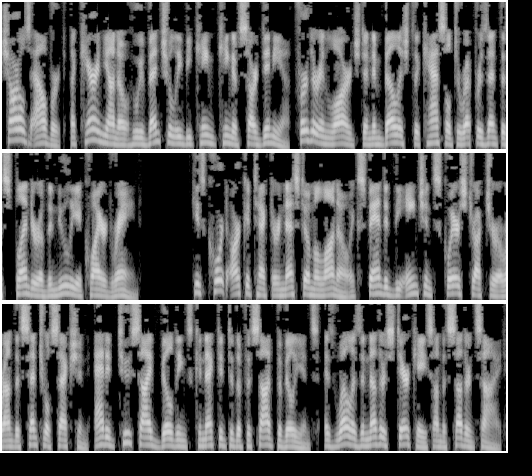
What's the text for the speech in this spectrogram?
Charles Albert, a Carignano who eventually became King of Sardinia, further enlarged and embellished the castle to represent the splendor of the newly acquired reign. His court architect Ernesto Melano expanded the ancient square structure around the central section, added two side buildings connected to the facade pavilions, as well as another staircase on the southern side.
